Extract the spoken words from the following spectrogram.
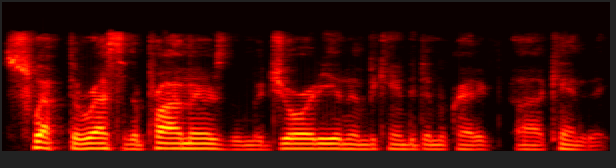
swept the rest of the primaries, the majority, and then became the Democratic uh, candidate.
